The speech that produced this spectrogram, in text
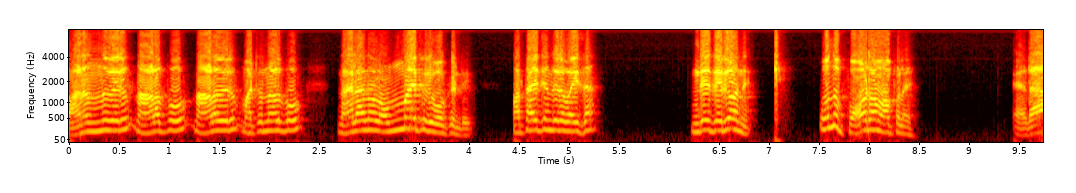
പണം ഇന്ന് വരും നാളെ പോവും നാളെ വരും മറ്റന്നാൾ പോവും. നാലാം നാൾ ഒന്നായിട്ടൊരു പോക്കുണ്ട്. പത്താഴ്ച എന്തൊരു പൈസ? എന്തേ തരുവാന്ന് ഒന്ന് പോടോ മാപ്പിളെ. എടാ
